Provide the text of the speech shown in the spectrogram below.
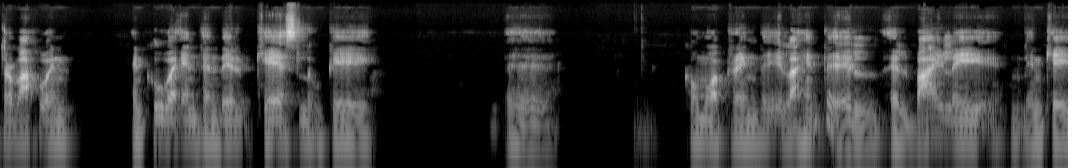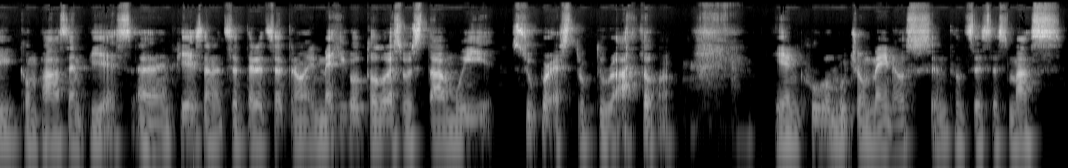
trabajo en, en, Cuba entender qué es lo que eh, cómo aprende la gente el, baile, en qué compás empieza, eh, empiezan, etcétera, etcétera. En México todo eso está muy súper estructurado y en Cuba mucho menos. Entonces es más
